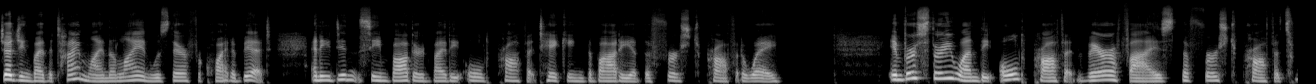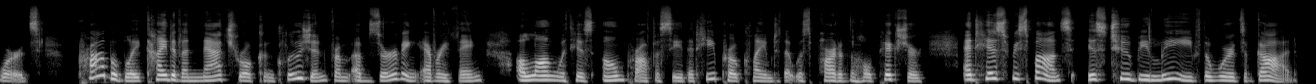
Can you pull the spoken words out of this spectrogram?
Judging by the timeline, the lion was there for quite a bit, and he didn't seem bothered by the old prophet taking the body of the first prophet away. In verse 31, the old prophet verifies the first prophet's words probably kind of a natural conclusion from observing everything, along with his own prophecy that he proclaimed that was part of the whole picture. And his response is to believe the words of God.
